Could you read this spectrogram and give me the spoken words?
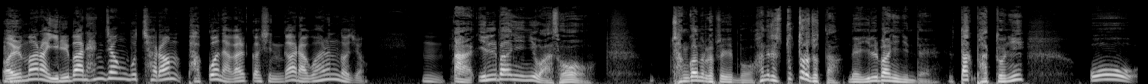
얼마나 일반 행정부처럼 바꿔 나갈 것인가라고 하는 거죠. 음. 아, 일반인이 와서 장관으로 갑자기 뭐 하늘에서 뚝 떨어졌다. 네, 일반인인데. 딱 봤더니 오,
